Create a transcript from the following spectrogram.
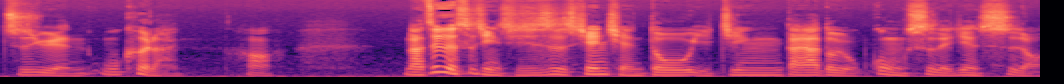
支援乌克兰。好，那这个事情其实是先前都已经大家都有共识的一件事哦。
